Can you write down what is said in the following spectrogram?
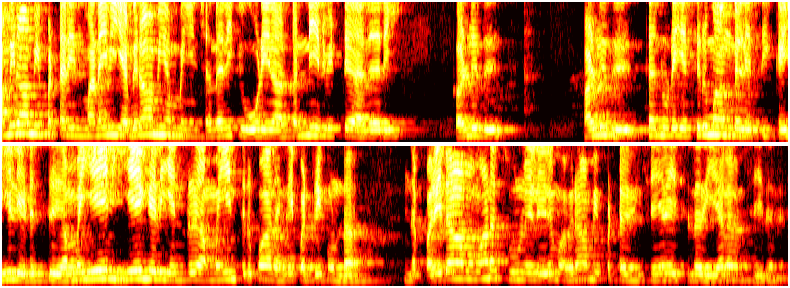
அபிராமி பட்டரின் மனைவி அபிராமி அம்மையின் சன்னதிக்கு ஓடினார். கண்ணீர் விட்டு அதறி கழுது அழுது தன்னுடைய திருமாங்கல்யத்தை கையில் எடுத்து அம்மையே நீ ஏகதி என்று அம்மையின் திருப்பாதங்களை பற்றி கொண்டார். இந்த பரிதாபமான சூழ்நிலையிலும் அபிராமிப்பட்டரின் செயலை சிலர் ஏளனம் செய்தனர்.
